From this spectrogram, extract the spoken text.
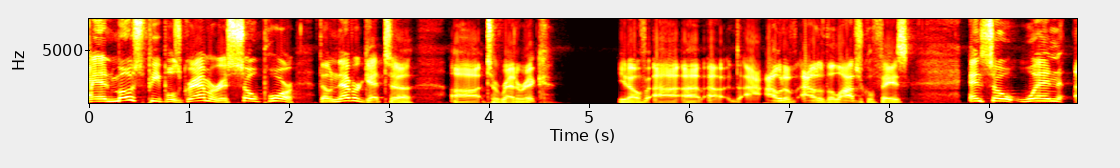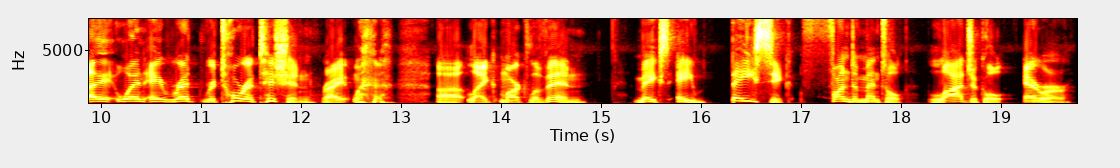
And most people's grammar is so poor they'll never get to uh, to rhetoric, you know, uh, uh, uh, out of out of the logical phase. And so when a when a rhetorician, right, uh, like Mark Levin, makes a basic, fundamental, logical error,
